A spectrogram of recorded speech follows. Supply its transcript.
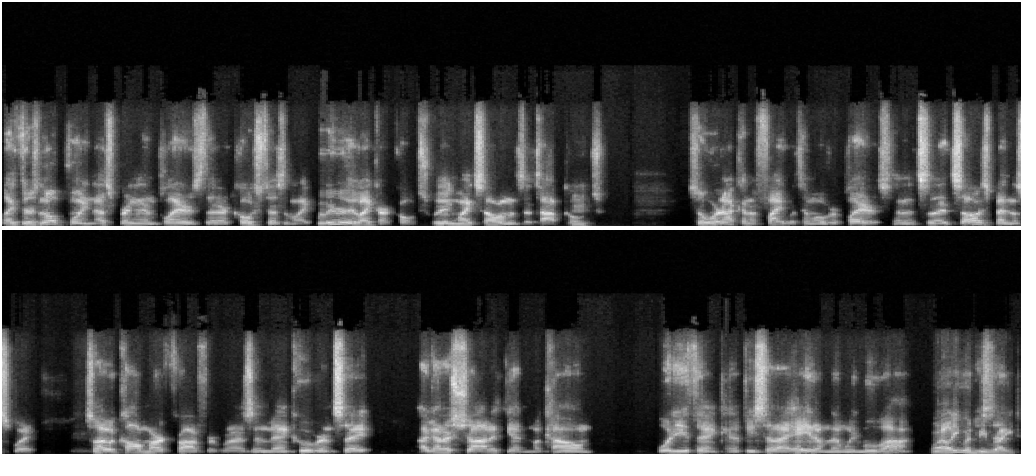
Like, there's no point in us bringing in players that our coach doesn't like. We really like our coach. We think Mike Sullivan's the top hmm. coach. Mm. So we're not going to fight with him over players. And it's, it's always been this way. So I would call Marc Crawford when I was in Vancouver and say, I got a shot at getting McCown. what do you think? And if he said, I hate him, then we'd move on. Well, he would be said, right.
